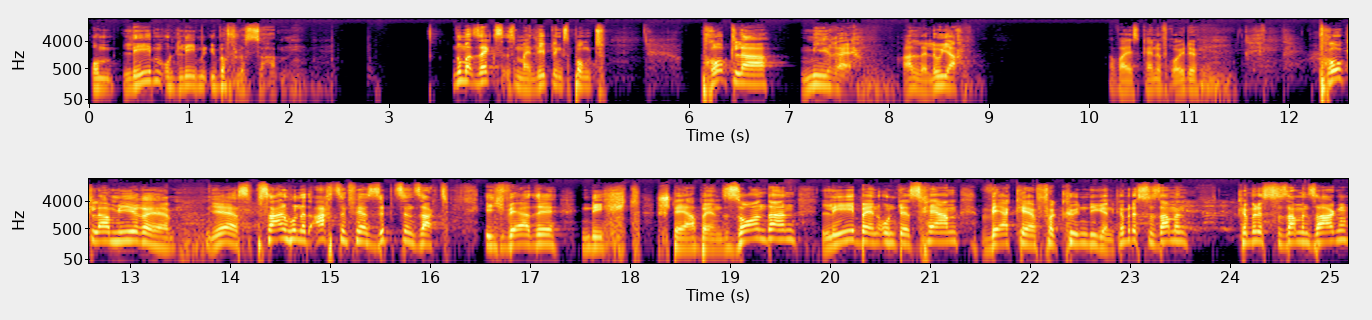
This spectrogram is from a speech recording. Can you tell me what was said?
um Leben und Leben Überfluss zu haben. Nummer 6 ist mein Lieblingspunkt. Proklamiere. Halleluja. Da war jetzt keine Freude. Proklamiere. Yes. Psalm 118, Vers 17 sagt, ich werde nicht sterben, sondern leben und des Herrn Werke verkündigen. Können wir das zusammen, können wir das zusammen sagen?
